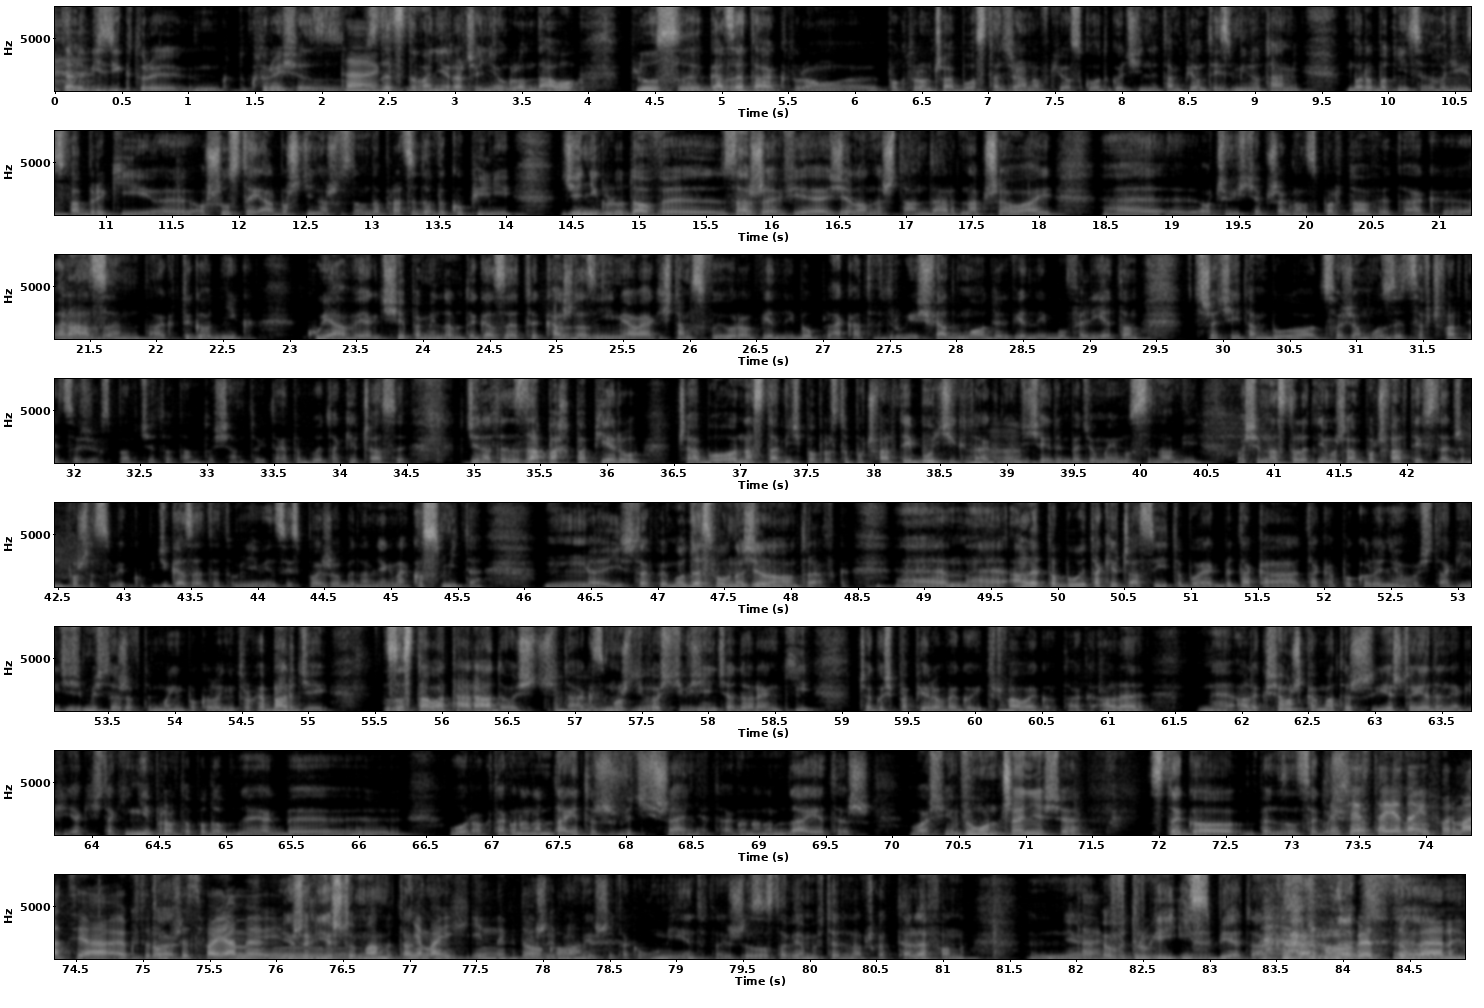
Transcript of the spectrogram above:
telewizji, który, której się Tak. zdecydowanie raczej nie oglądało, plus gazeta, którą, po którą trzeba było stać rano w kiosku od godziny tam piątej z minutami, bo robotnicy wychodzili z fabryki y, o szóstej albo szli na szóstą do pracy, do wykupili Dziennik Ludowy, Zarzewie, Zielony Sztandar, Na Przełaj, e, y, oczywiście przegląd sportowy, tak, Razem, tak, Tygodnik Kujawy, jak dzisiaj pamiętam te gazety, każda z nich miała jakiś tam swój urok. W jednej był plakat, w drugiej Świat Młodych, w jednej był felieton, w trzeciej tam było coś o muzyce, w czwartej coś o sporcie, to tamto, siamto. I tak to były takie czasy, gdzie na ten zapach papieru trzeba było nastawić po prostu po czwartej budzik, tak? No Mhm. dzisiaj, gdybym powiedział mojemu synowi 18-letniemu, że mam po czwartej wstać, żeby poszedł sobie kupić gazetę, to mniej więcej spojrzałby na mnie jak na kosmitę mm, i, że tak powiem, odesłał na zieloną trawkę. Em, e, Ale to były takie czasy i to była jakby taka, taka pokoleniowość, tak? I gdzieś myślę, że w tym moim pokoleniu trochę bardziej została ta radość, Mhm. tak? Z możliwości wzięcia do ręki czegoś papierowego i trwałego, tak? Ale, ale książka ma też jeszcze jeden jakiś, jakiś taki nieprawdopodobny jakby y, urok, tak? Ona nam daje też wyciszenie, tak? Ona nam daje też właśnie wyłączenie się z tego pędzącego Przecież świata. jest ta jedna tak? informacja, e, którą Tak. przyswajamy i Jeżeli jeszcze mamy taką, nie ma ich innych Jeżeli dookoła. mamy jeszcze taką umiejętność, że zostawiamy wtedy na przykład telefon nie, Tak. w drugiej izbie, tak? W ogóle jest super. E,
